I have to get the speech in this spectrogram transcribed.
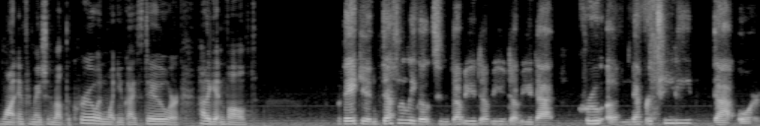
want information about the crew and what you guys do or how to get involved? They can definitely go to www.crewofnefertiti.org.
